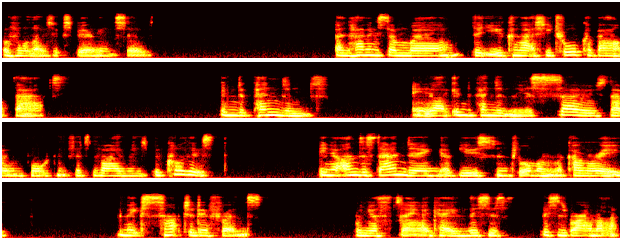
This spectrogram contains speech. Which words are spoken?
of all those experiences. And having somewhere that you can actually talk about that independent like independently is so so important for survivors because it's you know, understanding abuse and trauma and recovery makes such a difference when you're saying, okay, this is this is where I'm at.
